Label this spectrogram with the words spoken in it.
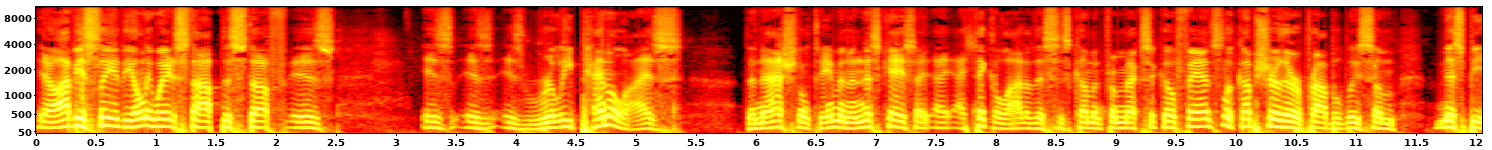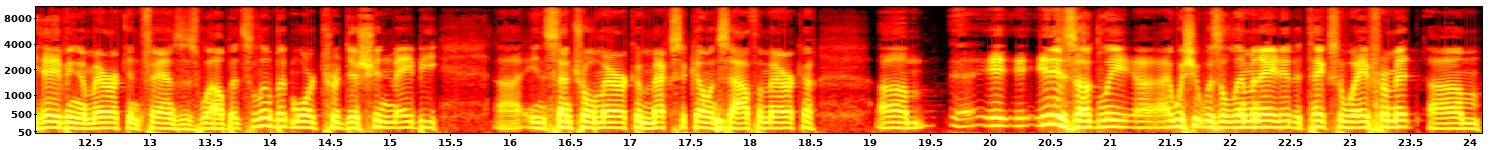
you know, obviously, the only way to stop this stuff is is is is really penalize the national team. And in this case, I, I- think a lot of this is coming from Mexico fans. Look, I'm sure there are probably some misbehaving American fans as well, but it's a little bit more tradition maybe uh, in Central America, Mexico, and South America. Um, it, it- is ugly. Uh, I wish it was eliminated. It takes away from it. Um,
